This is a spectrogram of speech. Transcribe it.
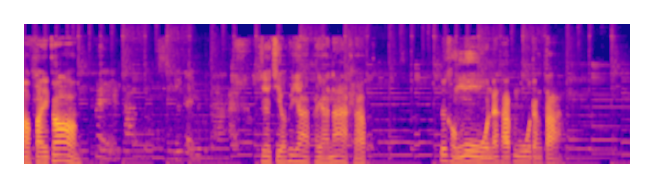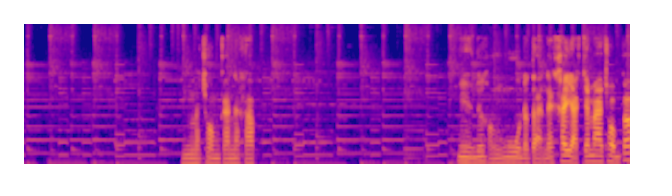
ต่อไปก็เจชีวพิยาพญานาคครับ เรื่องของงูนะครับ งูต่างๆ มาชมกันนะครับนี่เรื่องของงูต่างๆนะใครอยากจะมาชมก็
